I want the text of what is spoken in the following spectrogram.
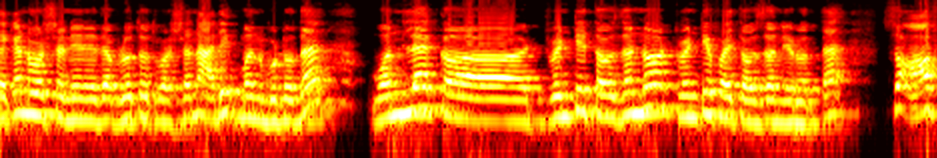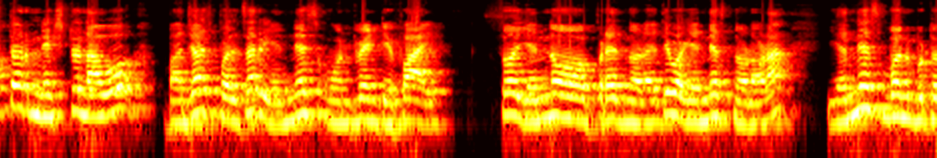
ಸೆಕೆಂಡ್ ವರ್ಷನ್ ಏನಿದೆ ಬ್ಲೂಟೂತ್ ವರ್ಷನ್ ಅದಕ್ಕೆ ಬಂದ್ಬಿಟ್ಟದೆ one lakh twenty thousand twenty five thousand ಇರುತ್ತೆ. ಸೊ ಆಫ್ಟರ್ ನೆಕ್ಸ್ಟ್ ನಾವು Bajaj Pulsar N S one twenty five so ಎನ್ನು ಪ್ರೈಸ್ ನೋಡೈತಿ ಇವಾಗ ಎನ್ ಎಸ್ ನೋಡೋಣ. ಎನ್ ಎಸ್ ಬಂದ್ಬಿಟ್ಟು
